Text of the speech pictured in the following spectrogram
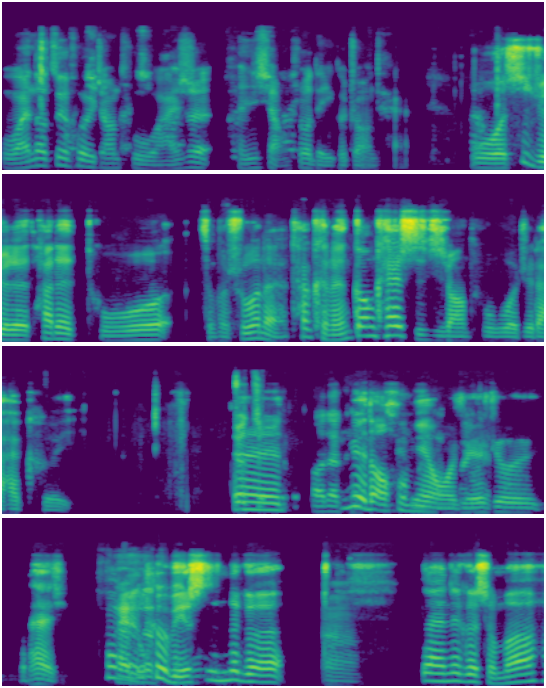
我玩到最后一张图我还是很享受的一个状态。我是觉得他的图怎么说呢？他可能刚开始几张图我觉得还可以，但是越到后面我觉得就不太行。后面特别是那个嗯。在那个什么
